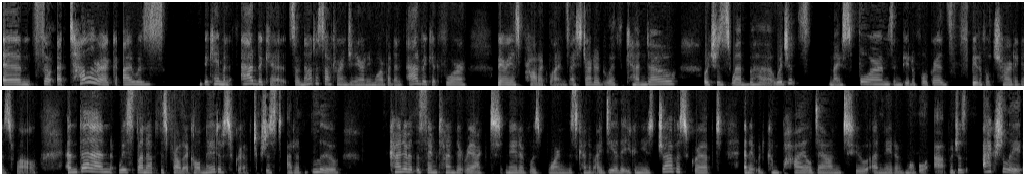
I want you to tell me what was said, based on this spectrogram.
And so at Telerik, I was became an advocate. So not a software engineer anymore, but an advocate for various product lines. I started with Kendo, which is web uh, widgets, nice forms and beautiful grids, beautiful charting as well. And then we spun up this product called NativeScript just out of the blue, kind of at the same time that React Native was born, this kind of idea that you can use JavaScript and it would compile down to a native mobile app, which is actually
